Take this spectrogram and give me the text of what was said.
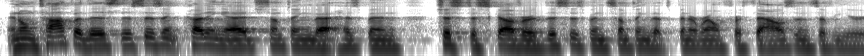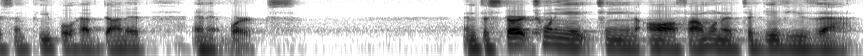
And on top of this, this isn't cutting edge, something that has been just discovered. This has been something that's been around for thousands of years, and people have done it and it works. And to start 2018 off, I wanted to give you that.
